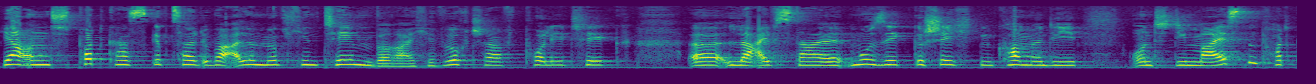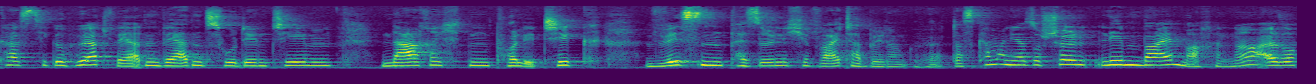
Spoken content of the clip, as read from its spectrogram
Ja, und Podcasts gibt es halt über alle möglichen Themenbereiche, Wirtschaft, Politik, äh, Lifestyle, Musik, Geschichten, Comedy. Und die meisten Podcasts, die gehört werden, werden zu den Themen Nachrichten, Politik, Wissen, persönliche Weiterbildung gehört. Das kann man ja so schön nebenbei machen. Ne? Also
